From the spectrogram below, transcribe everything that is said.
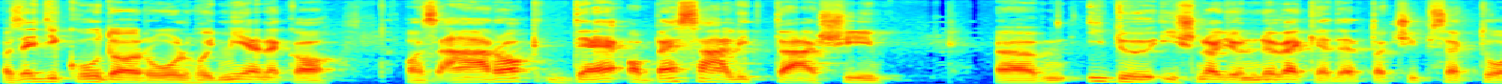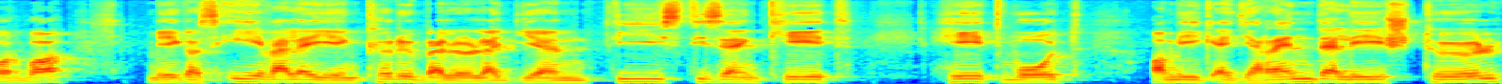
az egyik oldalról, hogy milyenek a, az árak, de a beszállítási um, idő is nagyon növekedett a chip szektorba, még az év elején körülbelül egy ilyen 10-12 hét volt, amíg egy rendeléstől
